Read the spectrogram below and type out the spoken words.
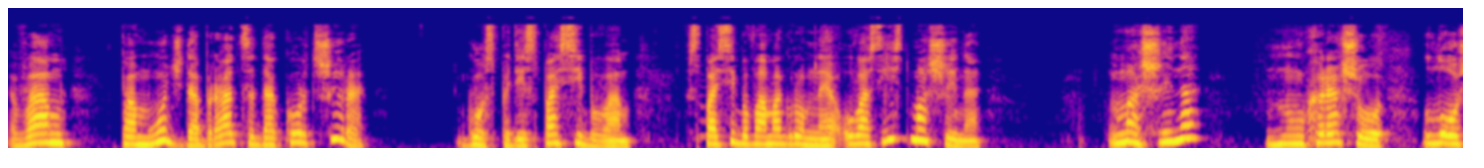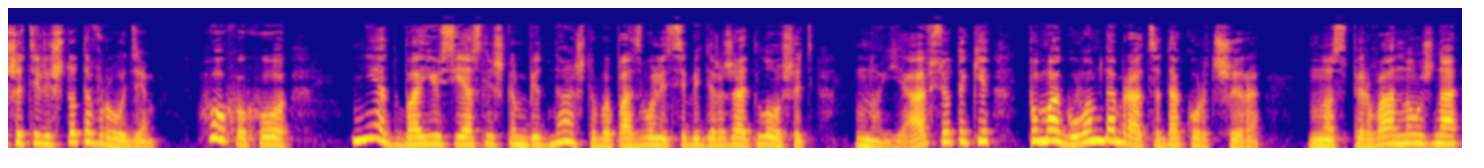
вам помочь добраться до Кортшира. Господи, спасибо вам. Спасибо вам огромное. У вас есть машина? Машина? «Ну, хорошо, лошадь или что-то вроде». «Хо-хо-хо. Нет, боюсь, я слишком бедна, чтобы позволить себе держать лошадь. Но я все-таки помогу вам добраться до Кортшира. Но сперва нужно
